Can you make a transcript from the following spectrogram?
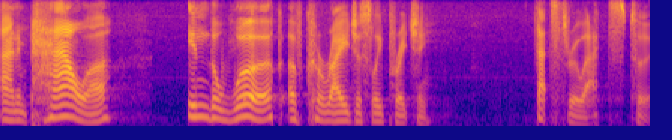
and empower in the work of courageously preaching. That's through Acts 2.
